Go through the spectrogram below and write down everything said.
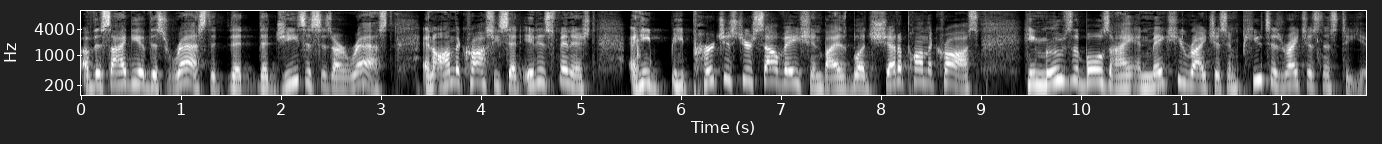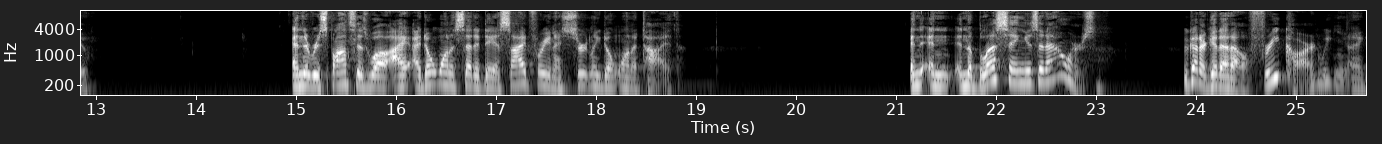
of this idea of this rest, that, that, that Jesus is our rest. And on the cross, he said, It is finished. And he, he purchased your salvation by his blood shed upon the cross. He moves the bullseye and makes you righteous, imputes his righteousness to you. And the response is, Well, I, I don't want to set a day aside for you, and I certainly don't want to tithe. And, and, and the blessing isn't ours. We got our get out of hell free card. We can, I,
